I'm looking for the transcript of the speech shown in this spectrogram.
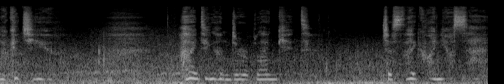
Look at you. Hiding under a blanket. Just like when you're sad.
